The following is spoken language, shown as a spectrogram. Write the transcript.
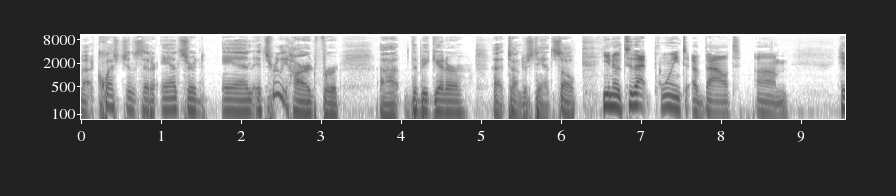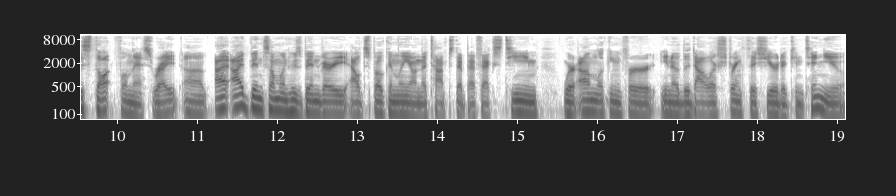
uh, questions that are answered, and it's really hard for uh, the beginner uh, to understand. So, you know, to that point about um, his thoughtfulness, right? Uh, I, have been someone who's been very outspokenly on the Top Step FX team, where I'm looking for you know the dollar strength this year to continue.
